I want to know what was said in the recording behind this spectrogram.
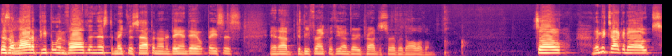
there's a lot of people involved in this to make this happen on a day in, day out basis. And uh, to be frank with you, I'm very proud to serve with all of them. So let me talk about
